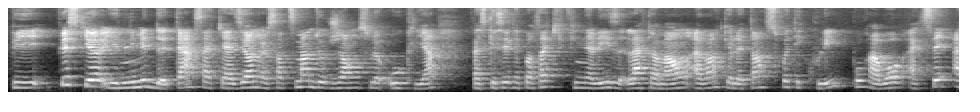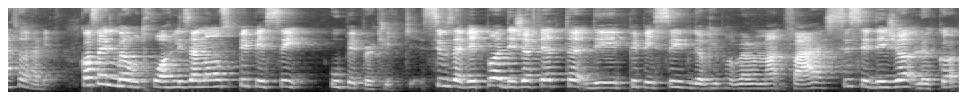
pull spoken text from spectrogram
Puis, puisqu'il y a une limite de temps, ça occasionne un sentiment d'urgence aux clients parce que c'est important qu'ils finalisent la commande avant que le temps soit écoulé pour avoir accès à ce rabais. Conseil numéro 3, les annonces PPC ou pay-per-click. Si vous n'avez pas déjà fait des PPC, vous devrez probablement le faire. Si c'est déjà le cas,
